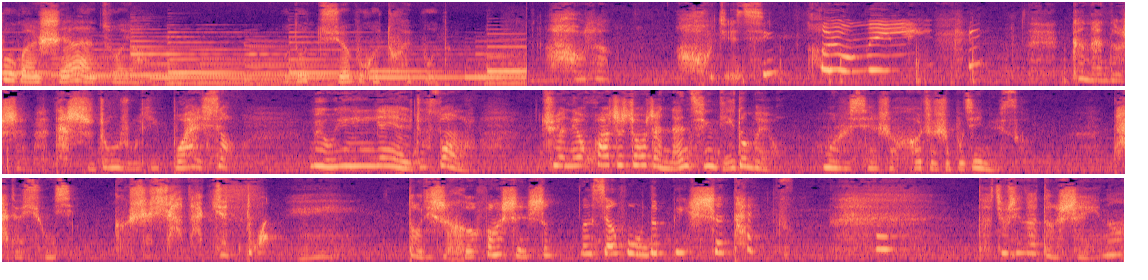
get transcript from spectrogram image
不管谁来作妖，我都绝不会退步的。好冷，好绝情，好有魅力。更难的是，他始终如一，不爱笑，没有莺莺燕燕也就算了，居然连花枝招展男情敌都没有。末日先生何止是不近女色，他对雄性可是杀伐决断。到底是何方神圣能降服我们的冰山太子？他究竟在等谁呢？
